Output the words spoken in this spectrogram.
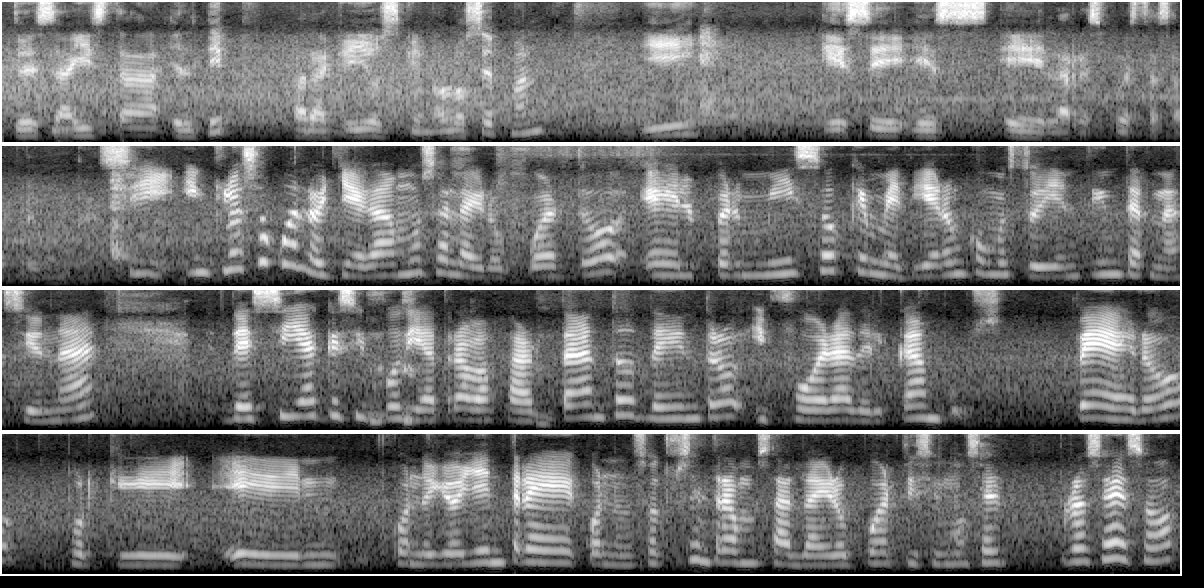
Entonces ahí está el tip para aquellos que no lo sepan y esa es eh, la respuesta a esa pregunta. Sí, incluso cuando llegamos al aeropuerto, el permiso que me dieron como estudiante internacional decía que sí podía trabajar tanto dentro y fuera del campus, pero porque cuando yo ya entré, cuando nosotros entramos al aeropuerto, hicimos el proceso,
